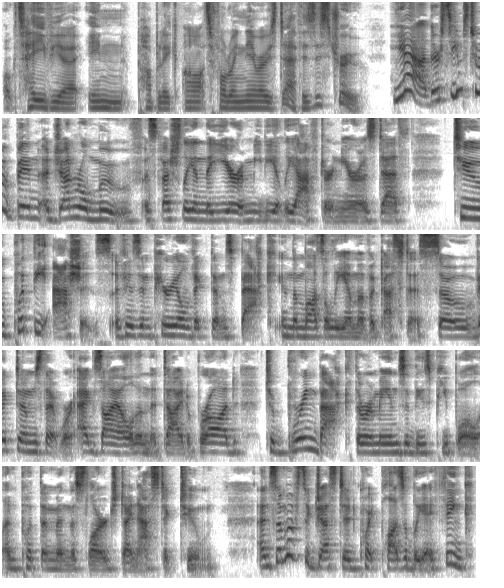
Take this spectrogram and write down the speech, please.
Octavia in public art following Nero's death. Is this true? Yeah, there seems to have been a general move, especially in the year immediately after Nero's death, to put the ashes of his imperial victims back in the mausoleum of Augustus. So, victims that were exiled and that died abroad, to bring back the remains of these people and put them in this large dynastic tomb. And some have suggested, quite plausibly, I think,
